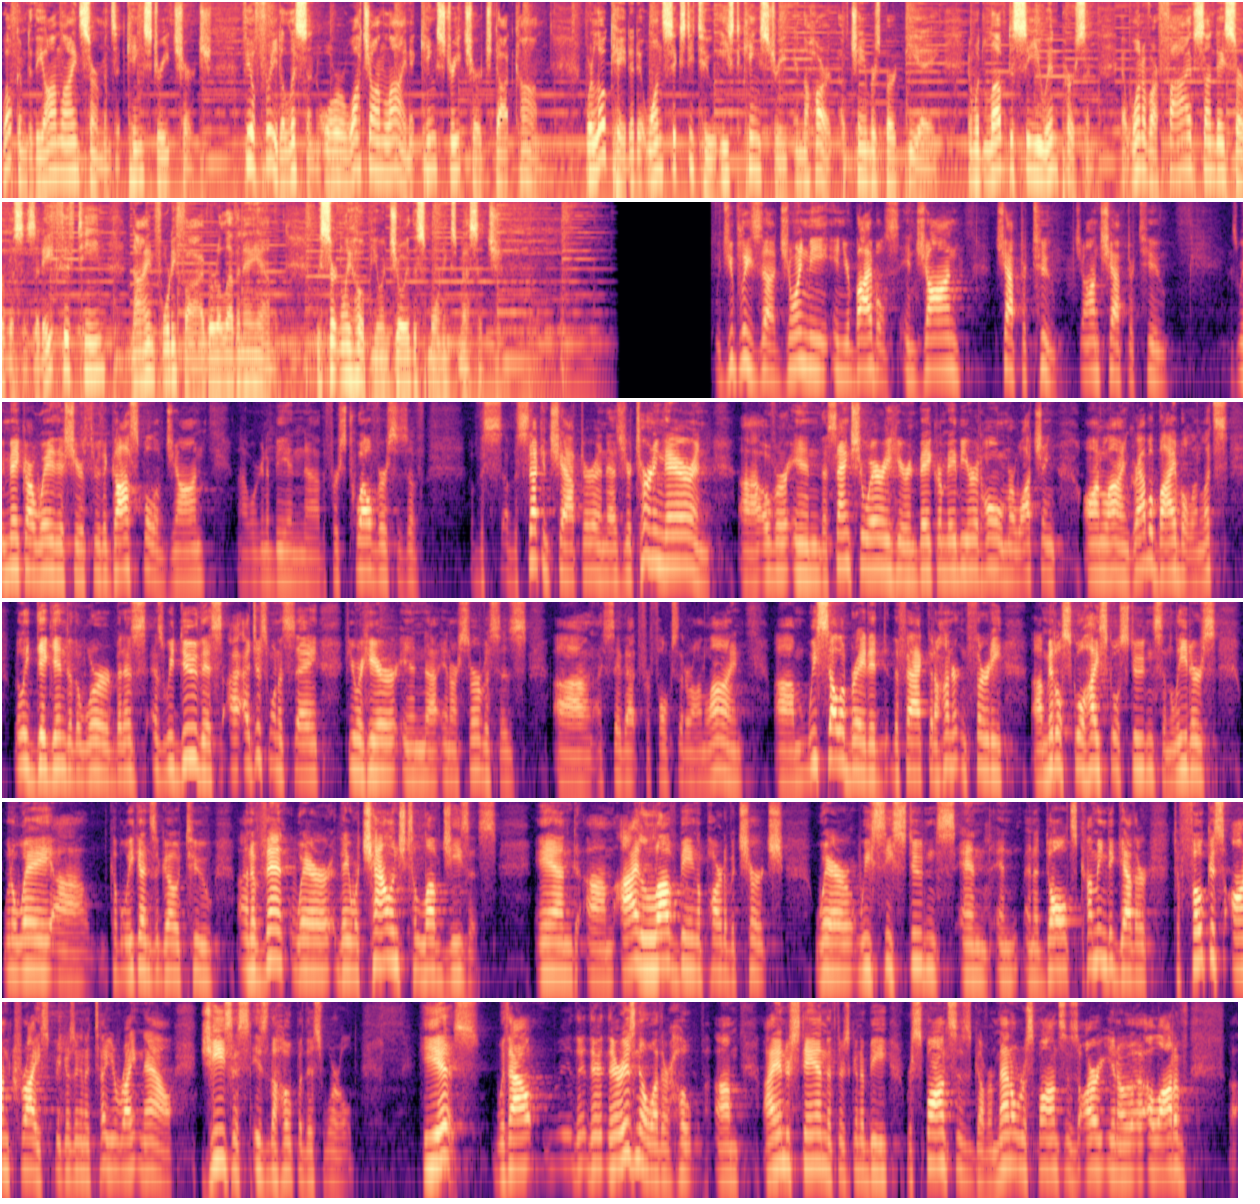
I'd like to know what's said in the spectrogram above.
Welcome to the online sermons at King Street Church. Feel free to listen or watch online at kingstreetchurch.com. We're located at 162 East King Street in the heart of Chambersburg, PA, and would love to see you in person at one of our five Sunday services at 8:15, 9:45, or 11 a.m. We certainly hope you enjoy this morning's message. Would you please uh, join me in your Bibles in John chapter 2? John chapter 2. As we make our way this year through the Gospel of John, uh, we're going to be in uh, the first 12 verses of, of, of the second chapter. And as you're turning there and uh, over in the sanctuary here in Baker, maybe you're at home or watching online, grab a Bible and let's really dig into the Word. But as, as we do this, I, I just want to say if you were here in, uh, in our services, uh, I say that for folks that are online. Um, we celebrated the fact that 130 uh, middle school, high school students and leaders went away uh, a couple weekends ago to an event where they were challenged to love Jesus. And um, I love being a part of a church where we see students and, and, and adults coming together to focus on Christ because I'm going to tell you right now, Jesus is the hope of this world. He is. Without, there, there is no other hope. Um, I understand that there's going to be responses, governmental responses, are, you know, a lot of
